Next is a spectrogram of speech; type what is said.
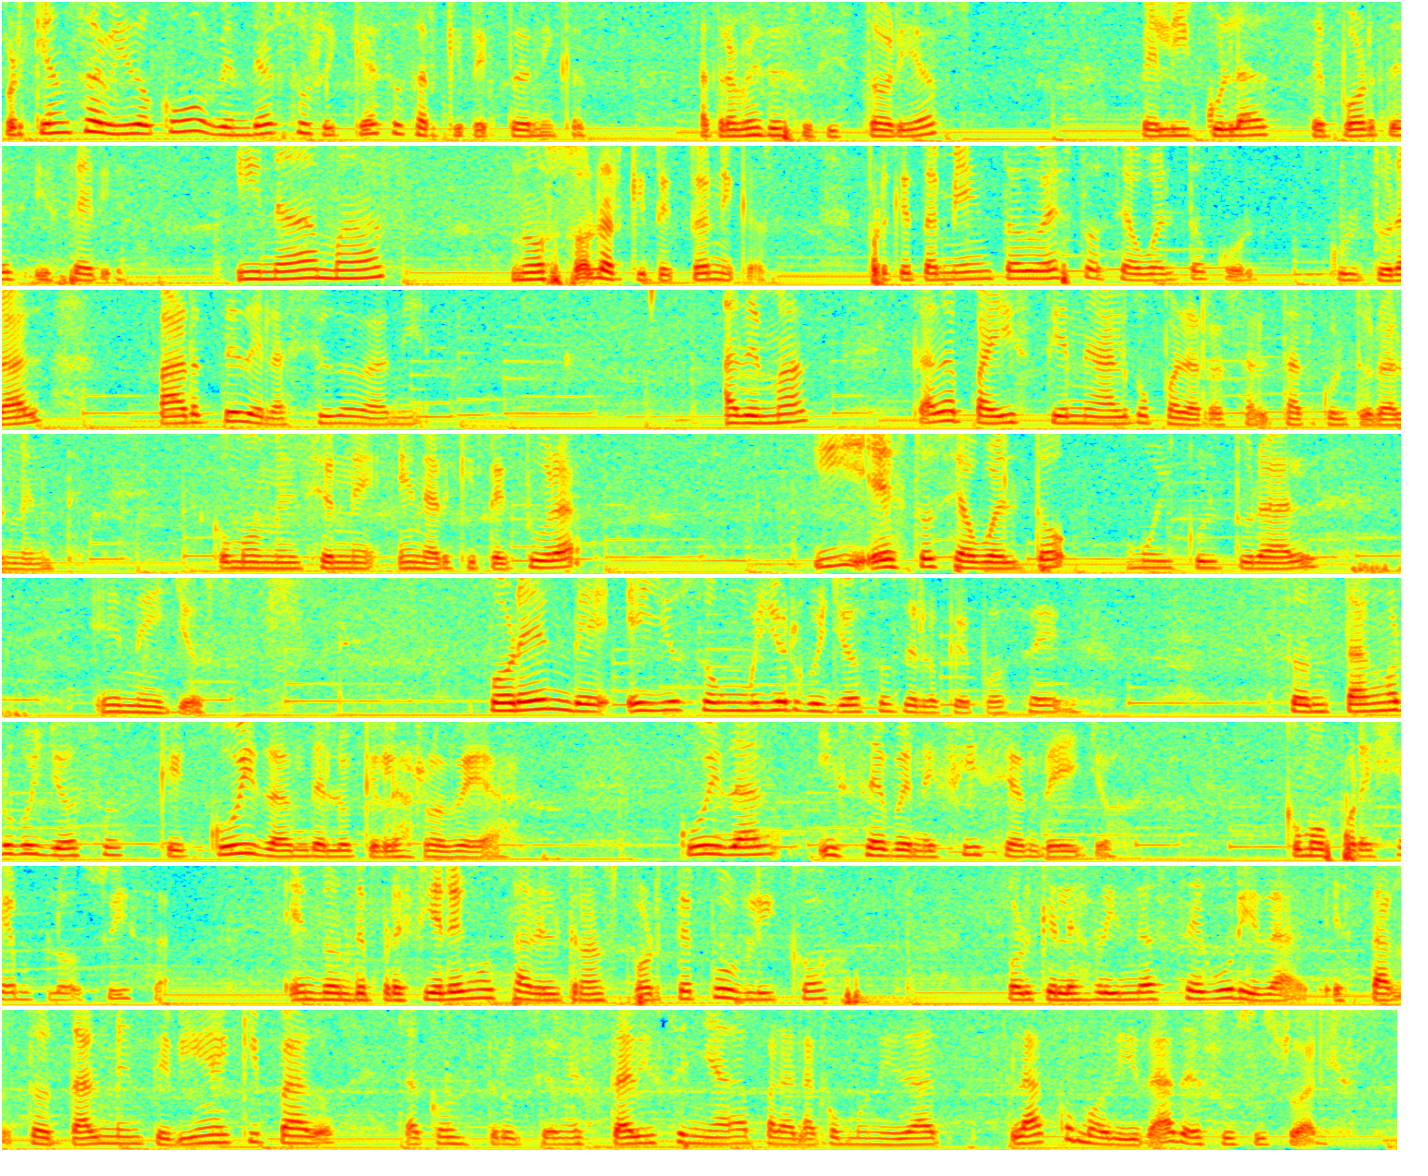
porque han sabido cómo vender sus riquezas arquitectónicas a través de sus historias, películas, deportes y series, y nada más no solo arquitectónicas, porque también todo esto se ha vuelto cultural, parte de la ciudadanía. Además, cada país tiene algo para resaltar culturalmente, como mencioné en arquitectura, y esto se ha vuelto muy cultural en ellos. Por ende, ellos son muy orgullosos de lo que poseen. Son tan orgullosos que cuidan de lo que les rodea cuidan y se benefician de ello, como por ejemplo Suiza, en donde prefieren usar el transporte público porque les brinda seguridad, está totalmente bien equipado, la construcción está diseñada para la comunidad, la comodidad de sus usuarios.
